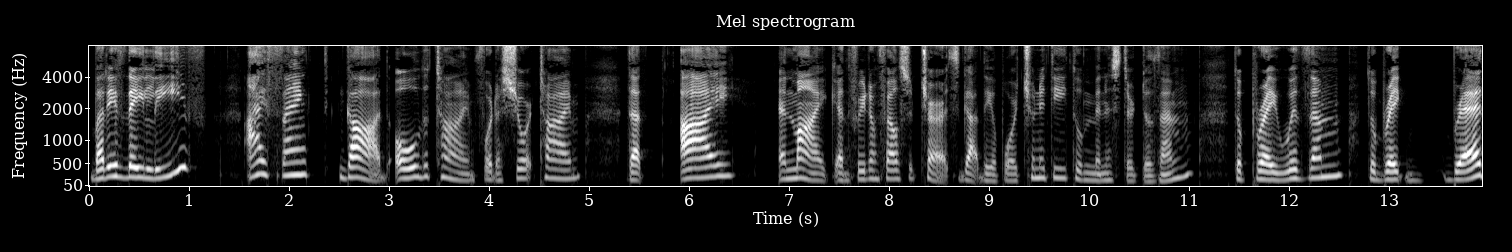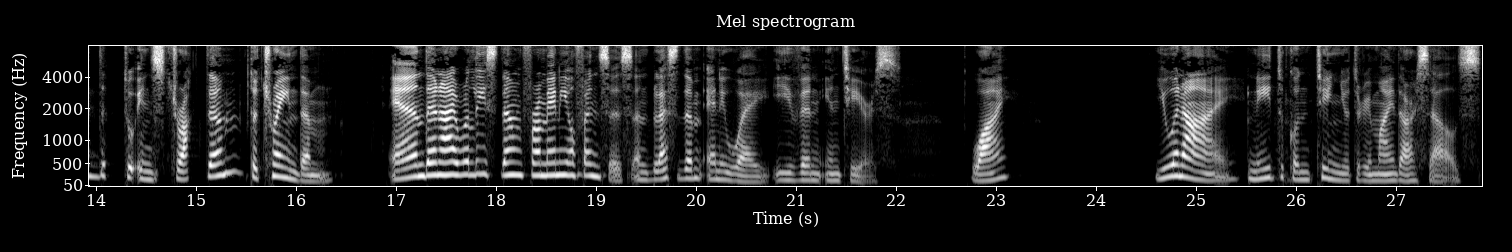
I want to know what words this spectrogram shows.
But if they leave, I thank God all the time for the short time that I and Mike and Freedom Fellowship Church got the opportunity to minister to them, to pray with them, to break bread, to instruct them, to train them. And then I released them from any offenses and blessed them anyway, even in tears. Why? You and I need to continue to remind ourselves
